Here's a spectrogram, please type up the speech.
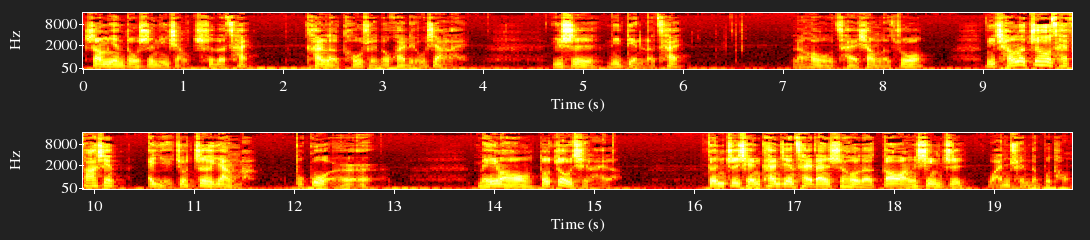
上面都是你想吃的菜，看了口水都快流下来。于是你点了菜，然后菜上了桌，你尝了之后才发现，哎，也就这样嘛，不过尔尔。眉毛都皱起来了，跟之前看见菜单时候的高昂兴致完全的不同。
